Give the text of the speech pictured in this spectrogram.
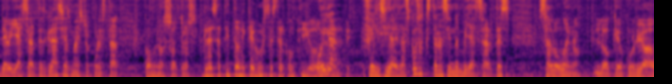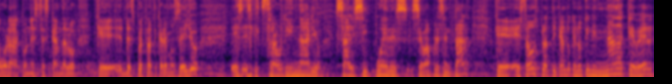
de Bellas Artes. Gracias, maestro, por estar con nosotros. Gracias a ti, Tony. Qué gusto estar contigo. Oiga, realmente. felicidades. Las cosas que están haciendo en Bellas Artes, salvo, bueno, lo que ocurrió ahora con este escándalo, que eh, después platicaremos de ello, es, es extraordinario. Sal, si puedes, se va a presentar, que estamos platicando que no tiene nada que ver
